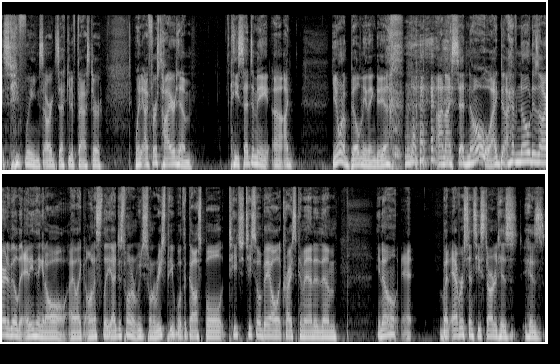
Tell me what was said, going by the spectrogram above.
Steve Weens, our executive pastor, when I first hired him, he said to me, uh, "I you don't want to build anything, do you? and I said, no, I, do, I have no desire to build anything at all. I like, honestly, I just want to, we just want to reach people with the gospel, teach, teach them obey all that Christ commanded them, you know? But ever since he started his, his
